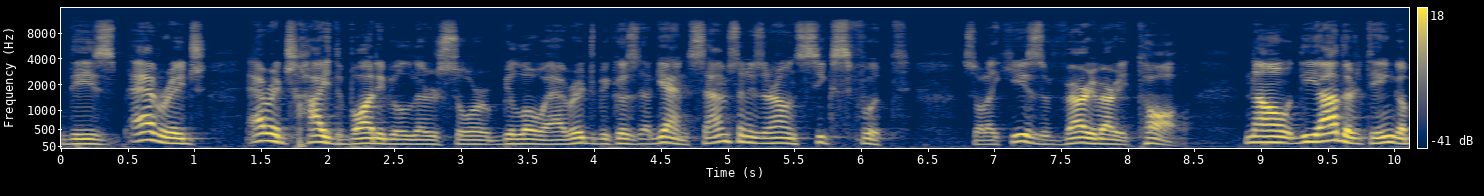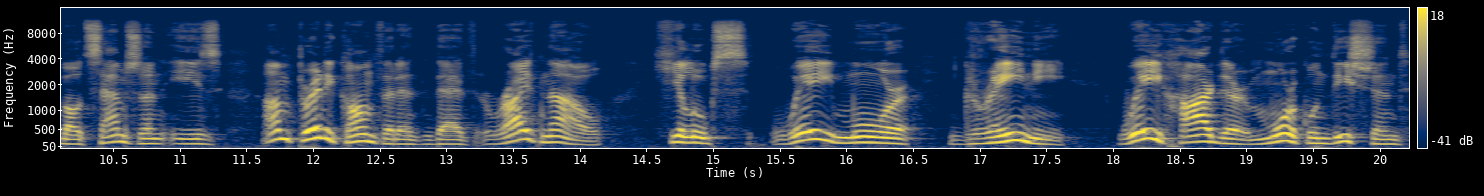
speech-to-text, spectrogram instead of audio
these average average height bodybuilders or below average because again Samson is around 6 foot so like he is very very tall now the other thing about Samson is I'm pretty confident that right now he looks way more grainy, way harder, more conditioned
